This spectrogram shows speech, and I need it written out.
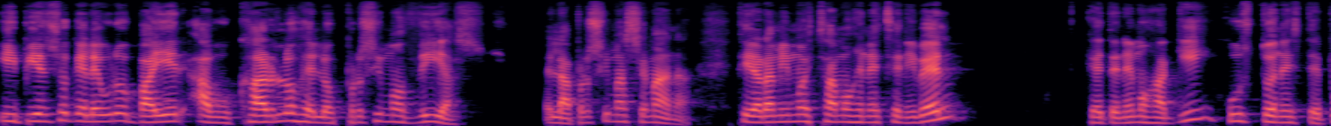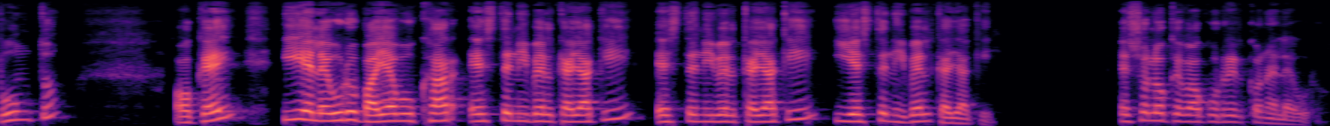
y pienso que el euro va a ir a buscarlos en los próximos días, en la próxima semana. Es ahora mismo estamos en este nivel que tenemos aquí, justo en este punto. ¿ok? Y el euro vaya a buscar este nivel que hay aquí, este nivel que hay aquí y este nivel que hay aquí. Eso es lo que va a ocurrir con el euro.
